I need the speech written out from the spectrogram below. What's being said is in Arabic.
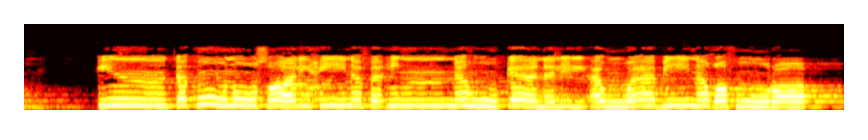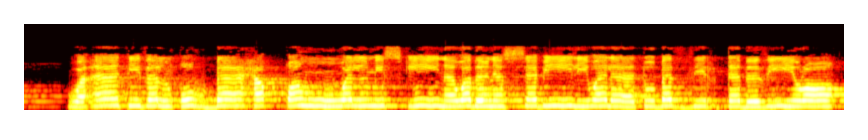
إن تكونوا صالحين فإنه كان للأوابين غفورا. وآت ذا القربى حقه والمسكين وابن السبيل ولا تبذر تبذيراً.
